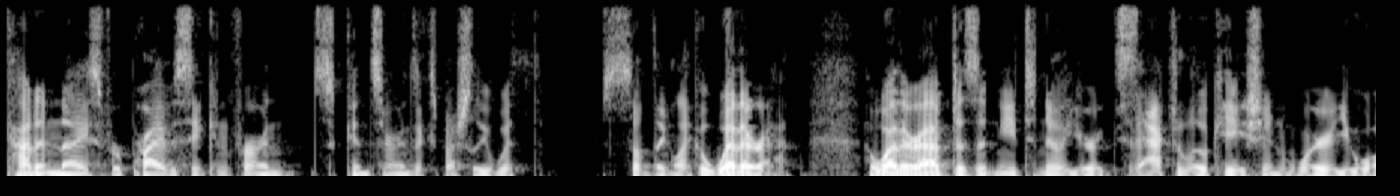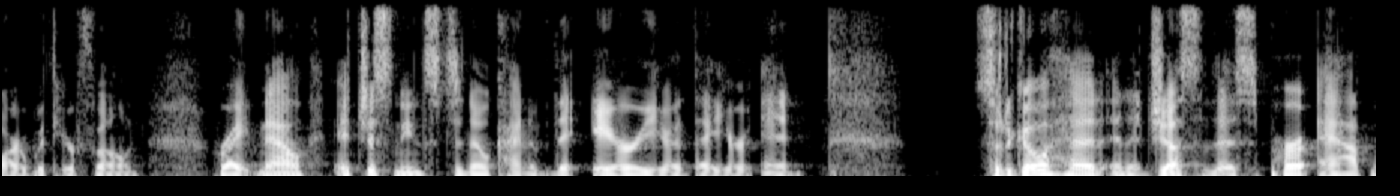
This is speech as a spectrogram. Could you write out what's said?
kind of nice for privacy concerns, especially with something like a weather app. A weather app doesn't need to know your exact location where you are with your phone right now. It just needs to know kind of the area that you're in. So to go ahead and adjust this per app,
